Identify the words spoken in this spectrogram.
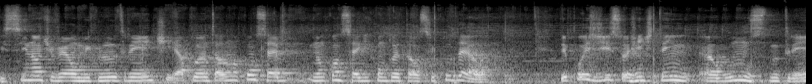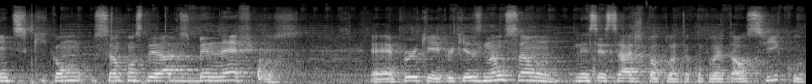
E se não tiver um micronutriente, a planta não consegue, não consegue completar o ciclo dela. Depois disso, a gente tem alguns nutrientes que são considerados benéficos. É, por quê? Porque eles não são necessários para a planta completar o ciclo,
